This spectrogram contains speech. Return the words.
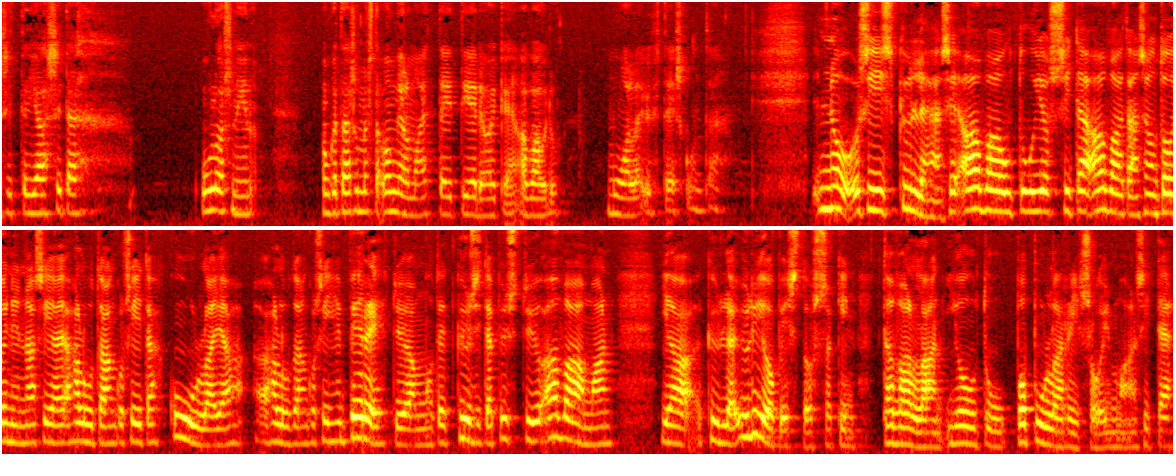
sitten jaa sitä ulos, niin onko tämä sun mielestä ongelma, ettei tiede oikein avaudu muualle yhteiskuntaan? No siis kyllähän se avautuu, jos sitä avataan, se on toinen asia ja halutaanko siitä kuulla ja halutaanko siihen perehtyä, mutta kyllä sitä pystyy avaamaan ja kyllä yliopistossakin tavallaan joutuu popularisoimaan sitä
